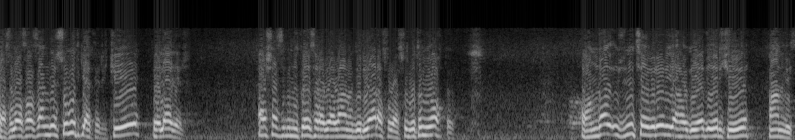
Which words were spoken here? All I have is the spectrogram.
Rasulullah salsan deyir, sübut gətir ki, belədir. Əşəs ibn Qeys radiyallahu anhu deyir, ya Rasulullah, sübutum yoxdur. Onda üzünü çevirir Yahudiyə, deyir ki, and iç.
